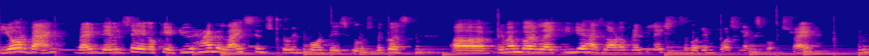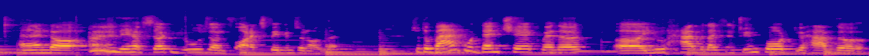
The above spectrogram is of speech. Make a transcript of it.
your bank, right, they will say, okay, do you have a license to import these goods? Because uh, remember, like India has a lot of regulations about imports and exports, right? And uh, they have certain rules on forex payments and all that. So the bank would then check whether uh, you have the license to import, you have the,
